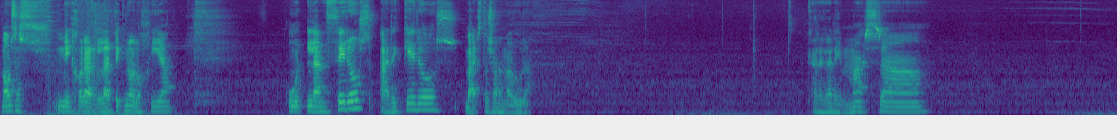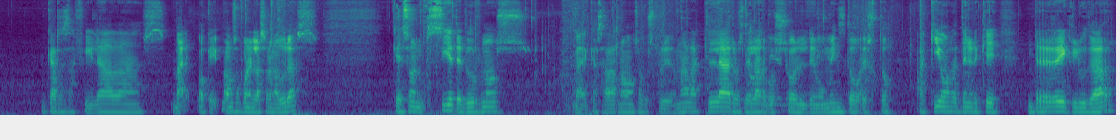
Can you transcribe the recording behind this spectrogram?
Vamos a mejorar la tecnología lanceros, arqueros... Vale, esto es armadura. Cargar en masa... Garras afiladas... Vale, ok, vamos a poner las armaduras. Que son 7 turnos. Vale, casabar no vamos a construir nada. Claros del árbol sol, de momento esto Aquí vamos a tener que reclutar.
